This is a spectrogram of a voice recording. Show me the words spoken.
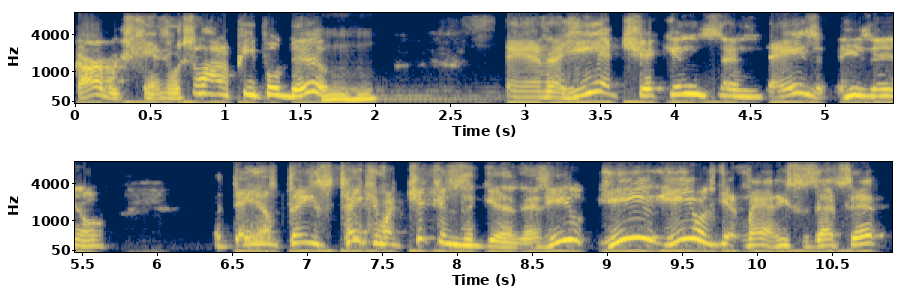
garbage can, which a lot of people do. Mm-hmm. And uh, he had chickens and eggs. He's, you know, the damn thing's taking my chickens again. And he, he, he was getting mad. He says, that's it.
